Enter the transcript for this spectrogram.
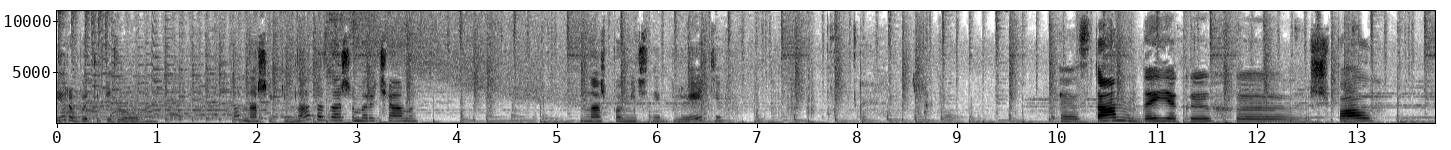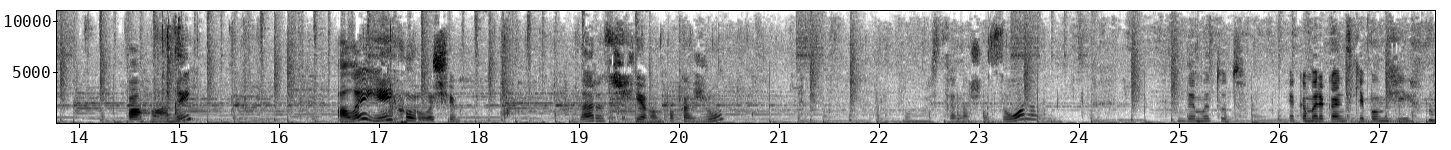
і робити підлогу. Там наша кімната з нашими речами, наш помічник в Стан деяких е, шпал поганий, але є й хороші. Зараз ще вам покажу. Ось це наша зона, де ми тут, як американські бомжі.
